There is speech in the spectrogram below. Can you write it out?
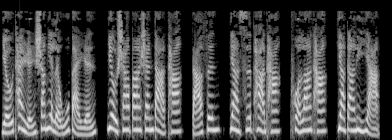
犹太人杀灭了五百人，又杀巴山大他、达芬、亚斯帕他、破拉他、亚大利亚。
